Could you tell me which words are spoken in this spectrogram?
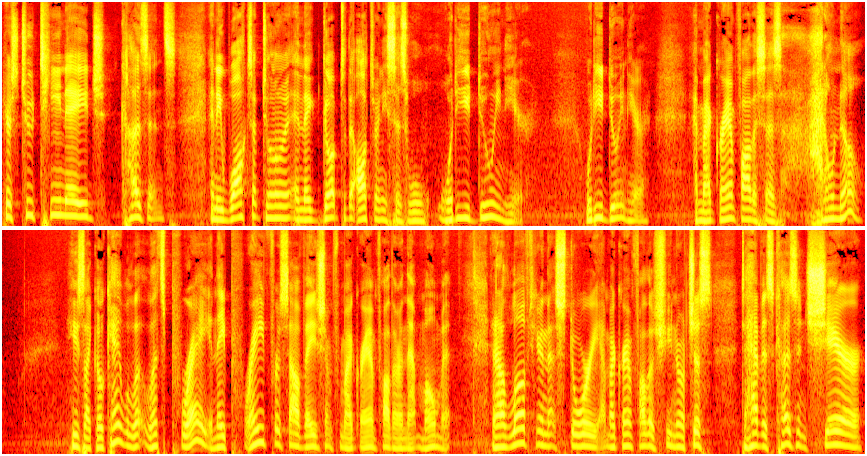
Here's two teenage cousins. And he walks up to him and they go up to the altar and he says, Well, what are you doing here? What are you doing here? And my grandfather says, I don't know he's like, okay, well, let, us pray. And they prayed for salvation for my grandfather in that moment. And I loved hearing that story at my grandfather's funeral, just to have his cousin share,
